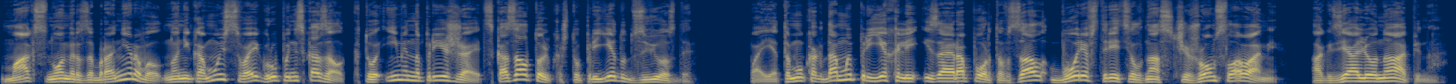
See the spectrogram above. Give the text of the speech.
Макс номер забронировал, но никому из своей группы не сказал, кто именно приезжает. Сказал только, что приедут звезды. Поэтому, когда мы приехали из аэропорта в зал, Боря встретил нас с чижом словами «А где Алена Апина?»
